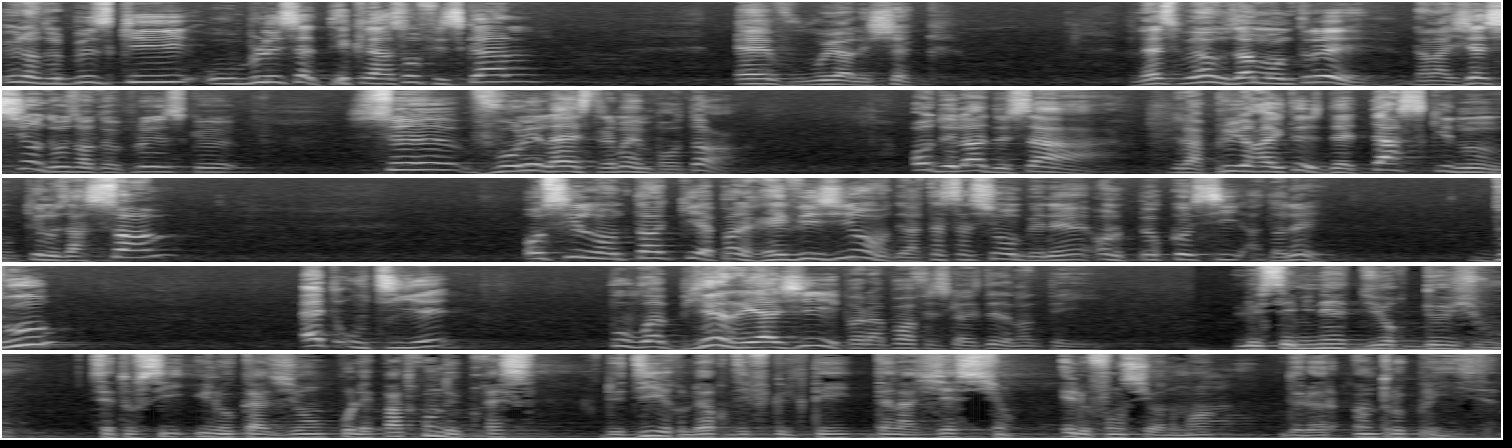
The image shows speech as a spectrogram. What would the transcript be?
Une entreprise qui oublie cette déclaration fiscale est vouée à l'échec. L'expérience nous a montré dans la gestion de nos entreprises que ce volet-là est extrêmement important. Au-delà de ça, de la pluralité des tâches qui nous, qui nous assomment, aussi longtemps qu'il n'y a pas de révision de la taxation au Bénin, on ne peut qu'aussi adonner. D'où être outillé pour pouvoir bien réagir par rapport à la fiscalité dans notre pays. Le séminaire dure deux jours. C'est aussi une occasion pour les patrons de presse de dire leurs difficultés dans la gestion et le fonctionnement de leur entreprise.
